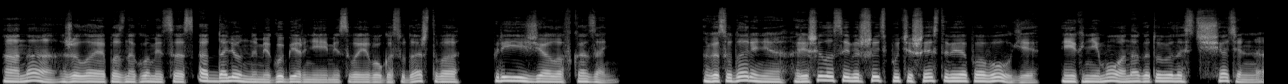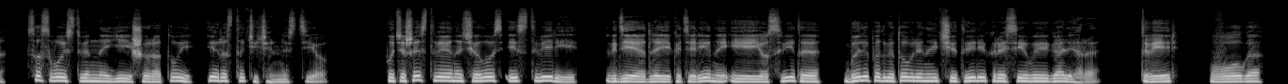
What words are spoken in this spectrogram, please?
она, желая познакомиться с отдаленными губерниями своего государства, приезжала в Казань. Государиня решила совершить путешествие по Волге, и к нему она готовилась тщательно, со свойственной ей широтой и расточительностью. Путешествие началось из Твери, где для Екатерины и ее свиты были подготовлены четыре красивые галеры – Тверь, Волга,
